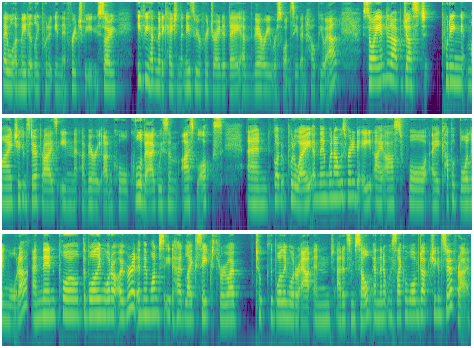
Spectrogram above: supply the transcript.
they will immediately put it in their fridge for you. So if you have medication that needs to be refrigerated, they are very responsive and help you out. So I ended up just putting my chicken stir fries in a very uncool cooler bag with some ice blocks and got it put away. And then when I was ready to eat, I asked for a cup of boiling water and then poured the boiling water over it. And then once it had like seeped through, I took the boiling water out and added some salt. And then it was like a warmed up chicken stir fry.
